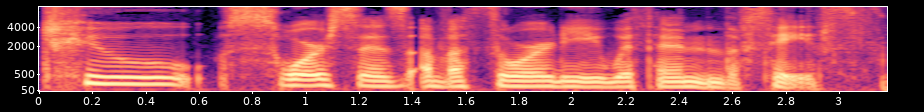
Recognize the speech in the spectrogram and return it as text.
two sources of authority within the faith.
